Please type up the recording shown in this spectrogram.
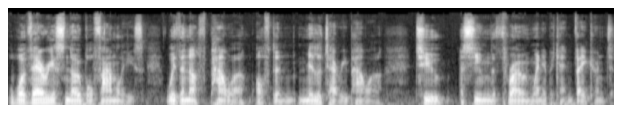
were various noble families with enough power, often military power, to assume the throne when it became vacant,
